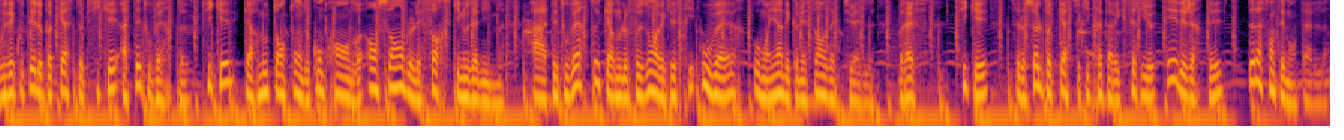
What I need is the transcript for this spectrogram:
Vous écoutez le podcast Psyché à tête ouverte. Psyché car nous tentons de comprendre ensemble les forces qui nous animent. À tête ouverte car nous le faisons avec l'esprit ouvert au moyen des connaissances actuelles. Bref, Psyché, c'est le seul podcast qui traite avec sérieux et légèreté de la santé mentale.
